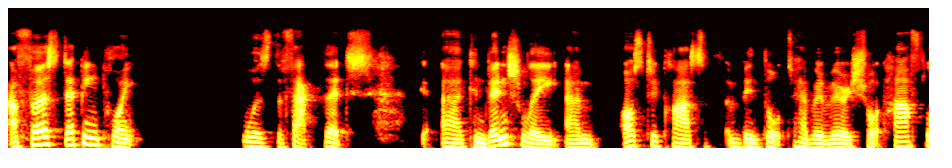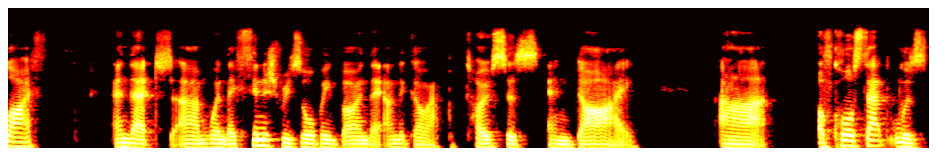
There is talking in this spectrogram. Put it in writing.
our first stepping point was the fact that uh, conventionally, um, osteoclasts have been thought to have a very short half life, and that um, when they finish resorbing bone, they undergo apoptosis and die. Uh, of course, that was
